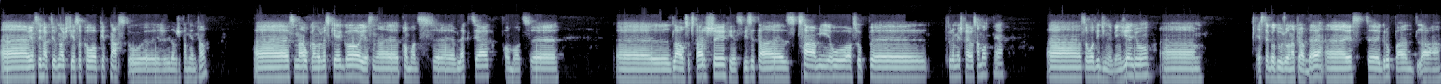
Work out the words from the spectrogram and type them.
E, więc tych aktywności jest około 15, jeżeli dobrze pamiętam. E, jest nauka norweskiego, jest e, pomoc e, w lekcjach, pomoc dla osób starszych, jest wizyta z psami u osób, które mieszkają samotnie, są odwiedziny w więzieniu. Jest tego dużo naprawdę. Jest grupa dla,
